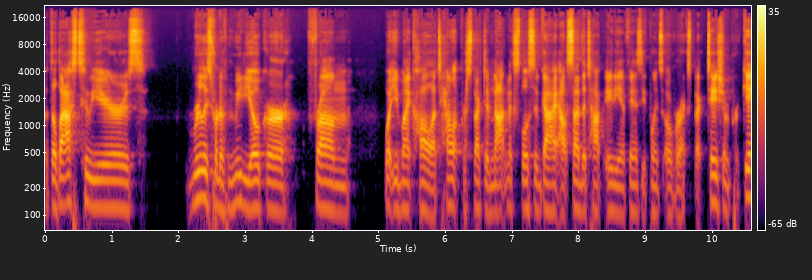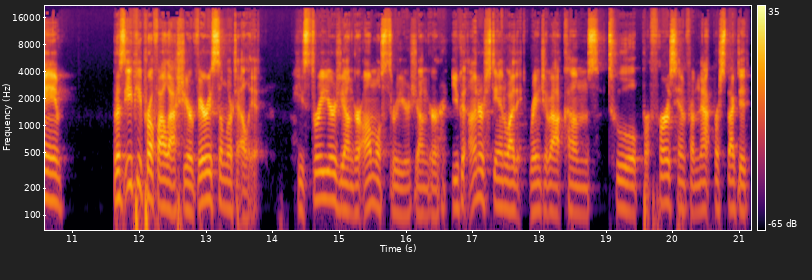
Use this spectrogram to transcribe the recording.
But the last two years, really sort of mediocre from what you might call a talent perspective, not an explosive guy outside the top 80 in fantasy points over expectation per game. But his EP profile last year, very similar to Elliott. He's three years younger, almost three years younger. You can understand why the range of outcomes tool prefers him from that perspective.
